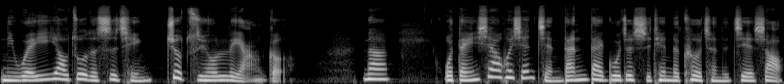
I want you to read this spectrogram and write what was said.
你唯一要做的事情就只有两个。那我等一下会先简单带过这十天的课程的介绍，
